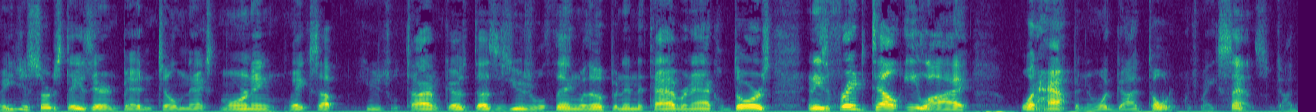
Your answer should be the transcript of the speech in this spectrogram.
He just sort of stays there in bed until next morning, wakes up, usual time, goes, does his usual thing with opening the tabernacle doors, and he's afraid to tell Eli what happened and what God told him, which makes sense. God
